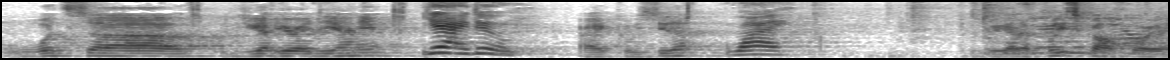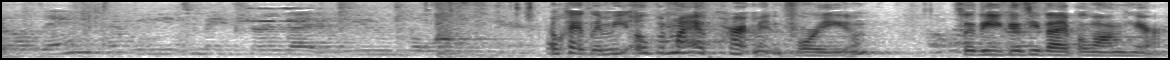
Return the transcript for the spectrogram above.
What's uh? You got your ID on you? Yeah, I do. All right. Can we see that? Why? 'Cause we got a police call for you. And we need to make sure that you belong here. Okay, let me open my apartment for you so that you can see that I belong here.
